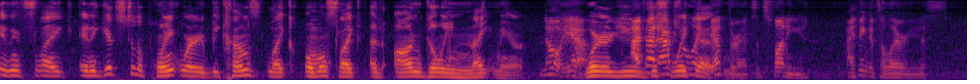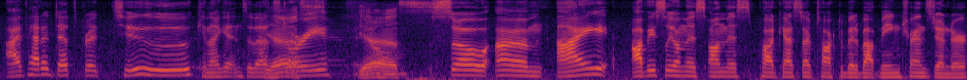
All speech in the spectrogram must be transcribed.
and it's like and it gets to the point where it becomes like almost like an ongoing nightmare No, yeah. where you I've had actual wake like up. death threats. It's funny. I think it's hilarious. I've had a death threat too. Can I get into that Yes. story? Yes. So, um, I obviously on this on this podcast I've talked a bit about being transgender.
